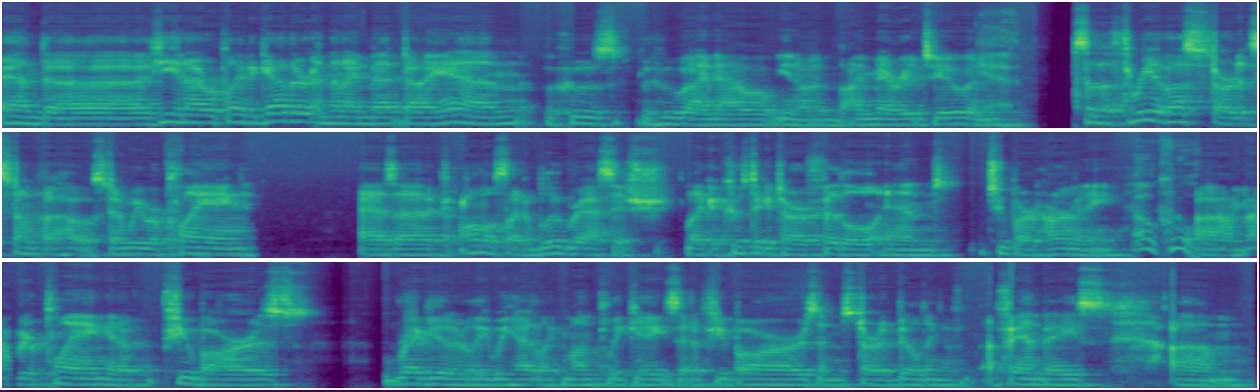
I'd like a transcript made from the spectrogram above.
And uh, he and I were playing together, and then I met Diane, who's who I now you know I'm married to, and. Yeah so the three of us started Stump the Host, and we were playing as a almost like a bluegrassish, like acoustic guitar, fiddle, and two part harmony. Oh, cool! Um, we were playing at a few bars regularly. We had like monthly gigs at a few bars, and started building a, a fan base. Um,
